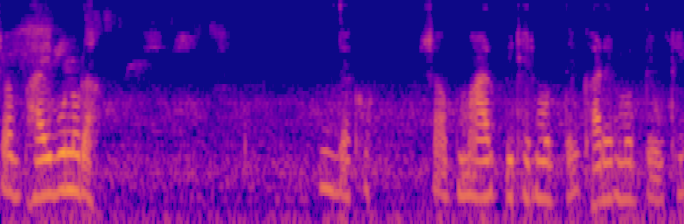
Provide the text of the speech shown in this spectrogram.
সব ভাই বোনরা দেখো, সব মার পিঠের মধ্যে, ঘাড়ের মধ্যে উঠে।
